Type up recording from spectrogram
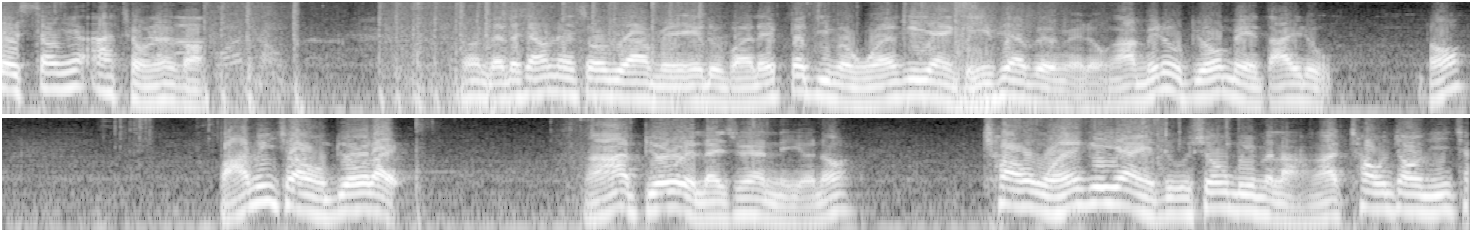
လည်းစောင်းရအချုံနဲ့ကောင်နော်လက်တစ်ချောင်းနဲ့စောပြမယ်အဲ့လိုဗာလဲပက်ကြည့်မဝမ်းကြီးရင်ဂိမ်းဖြတ်ပဲမယ်လို့ငါမင်းတို့ပြောမယ်တိုင်းလို့နော်ဘာမိချောင်းပြောလိုက်ငါပြောတယ်လိုက်ဆွဲနေရနော်ချောင်းဝမ်းကြီးရင် तू အရှုံးပေးမလားငါချောင်းချောင်းချင်းချ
